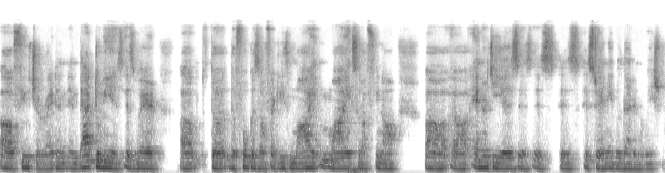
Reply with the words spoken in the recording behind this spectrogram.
uh, future, right? And, and that to me is, is where uh, the, the focus of at least my, my sort of, you know, uh, uh, Uh, uh, energy is, is, is, is, is to enable that innovation.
